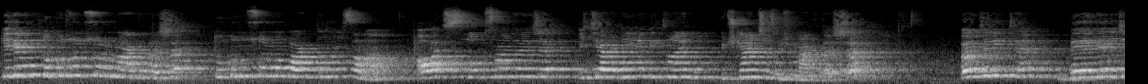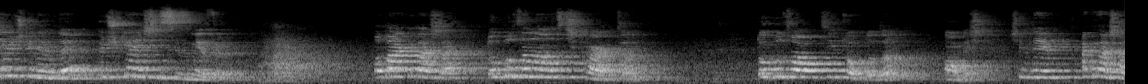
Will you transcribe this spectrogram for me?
Gelelim 9. soruma arkadaşlar. 9. soruma baktığımız zaman A açısı 90 derece, içeride yine bir tane üçgen çizmişim arkadaşlar. Öncelikle BDC üçgeninde üçgen eşitsizliğini yazıyorum. O da arkadaşlar 9'dan 6 çıkarttım. 9'u 6'yı topladım. 15. Şimdi arkadaşlar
